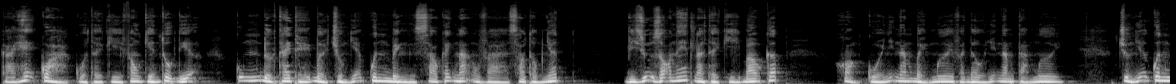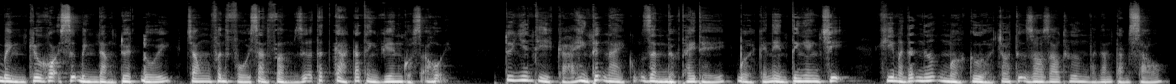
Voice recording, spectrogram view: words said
cái hệ quả của thời kỳ phong kiến thuộc địa cũng được thay thế bởi chủ nghĩa quân bình sau cách mạng và sau thống nhất. Ví dụ rõ nét là thời kỳ bao cấp, khoảng cuối những năm 70 và đầu những năm 80. Chủ nghĩa quân bình kêu gọi sự bình đẳng tuyệt đối trong phân phối sản phẩm giữa tất cả các thành viên của xã hội. Tuy nhiên thì cái hình thức này cũng dần được thay thế bởi cái nền tinh anh trị khi mà đất nước mở cửa cho tự do giao thương vào năm 86.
